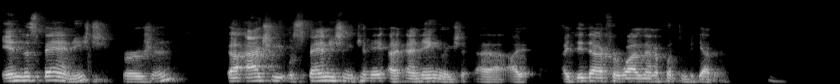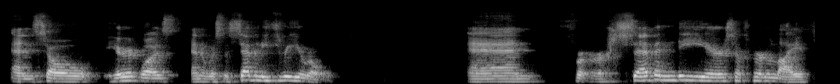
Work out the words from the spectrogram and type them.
in the Spanish version, uh, actually, it was Spanish and, Cana- uh, and English. Uh, I, I did that for a while and then I put them together. And so here it was, and it was a 73 year old. And for 70 years of her life,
